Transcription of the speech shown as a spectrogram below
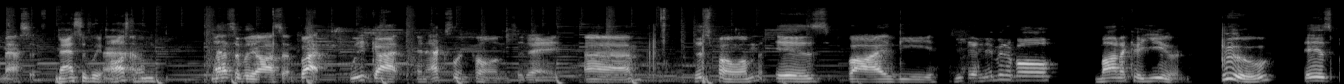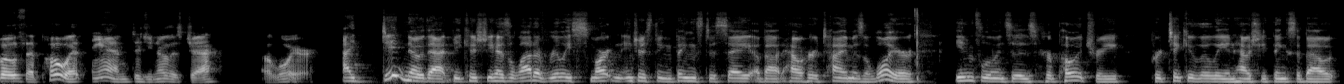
massive. Massively Ah. awesome. massively awesome. But we've got an excellent poem today. Um, this poem is by the, the inimitable Monica Youn, who is both a poet and, did you know this, Jack, a lawyer. I did know that because she has a lot of really smart and interesting things to say about how her time as a lawyer influences her poetry, particularly in how she thinks about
